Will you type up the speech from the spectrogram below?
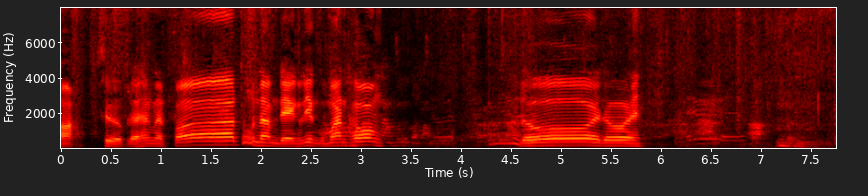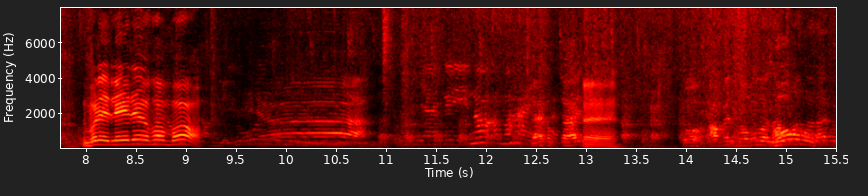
อะเสิร์ฟเลยทั้งนั้นป้าตู้น้ำแดงเลี้ยงกุมารทองโดยโดยบ่ได้เลยเด้อพ่อมบ่อย่างดีเนาะเอามาให้ใจขอบใจเออโอ้เอาไปส่งโอ้ได้ไป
